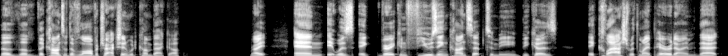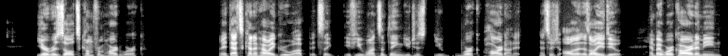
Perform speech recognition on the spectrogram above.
the the the concept of law of attraction would come back up right? And it was a very confusing concept to me because it clashed with my paradigm that your results come from hard work, Right? That's kind of how I grew up. It's like if you want something, you just you work hard on it. That's all that's all you do. And by work hard, I mean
